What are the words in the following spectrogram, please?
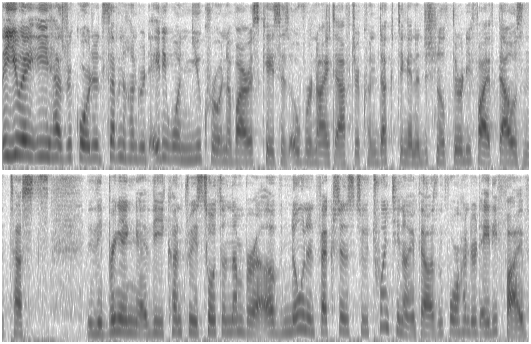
The UAE has recorded 781 new coronavirus cases overnight after conducting an additional 35,000 tests the, bringing the country's total number of known infections to 29,485.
